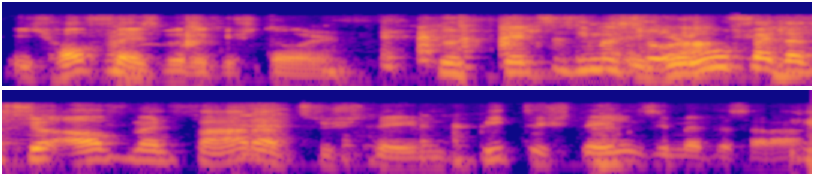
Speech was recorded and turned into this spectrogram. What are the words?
Ich hoffe, es wurde gestohlen. Du stellst es immer so ich rufe ab. dazu auf, mein Fahrrad zu stehlen. Bitte stellen Sie mir das Rad.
